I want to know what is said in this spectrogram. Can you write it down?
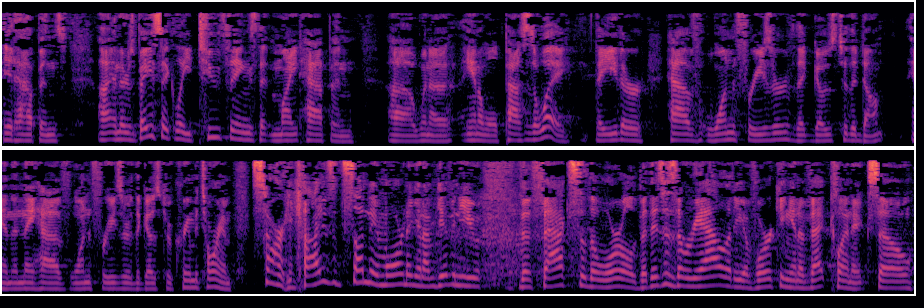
it happens. Uh, and there's basically two things that might happen uh, when an animal passes away. They either have one freezer that goes to the dump, and then they have one freezer that goes to a crematorium. Sorry guys, it's Sunday morning and I'm giving you the facts of the world, but this is the reality of working in a vet clinic. So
